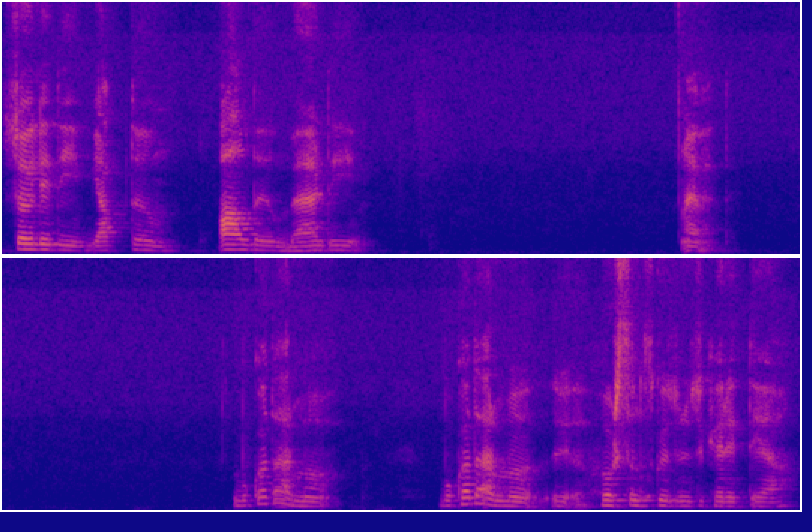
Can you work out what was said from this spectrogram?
Söylediğim, yaptığım, aldığım, verdiğim. Evet. Bu kadar mı? Bu kadar mı e, hırsınız gözünüzü kör etti ya?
